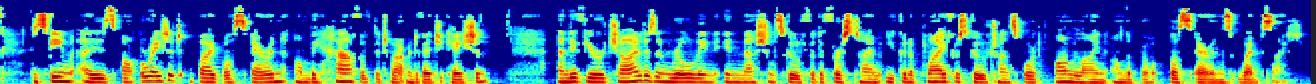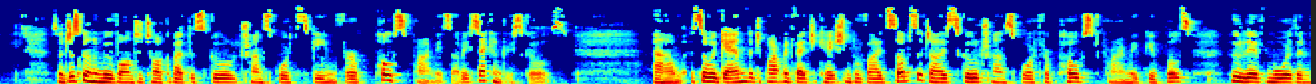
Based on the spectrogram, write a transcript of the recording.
The scheme is operated by Bus Éireann on behalf of the Department of Education and if your child is enrolling in national school for the first time, you can apply for school transport online on the Bus Éireann's website. So I'm just going to move on to talk about the school transport scheme for post-primary, sorry, secondary schools. Um, so again, the Department of Education provides subsidised school transport for post-primary pupils who live more than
